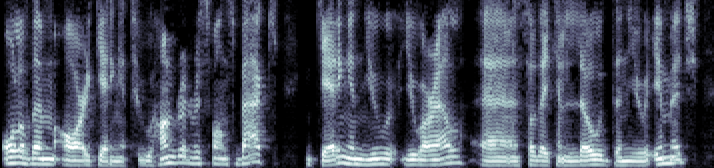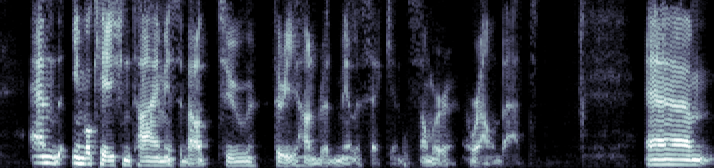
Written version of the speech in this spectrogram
all of them are getting a 200 response back, getting a new URL uh, so they can load the new image. And invocation time is about two, 300 milliseconds, somewhere around that. Um,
